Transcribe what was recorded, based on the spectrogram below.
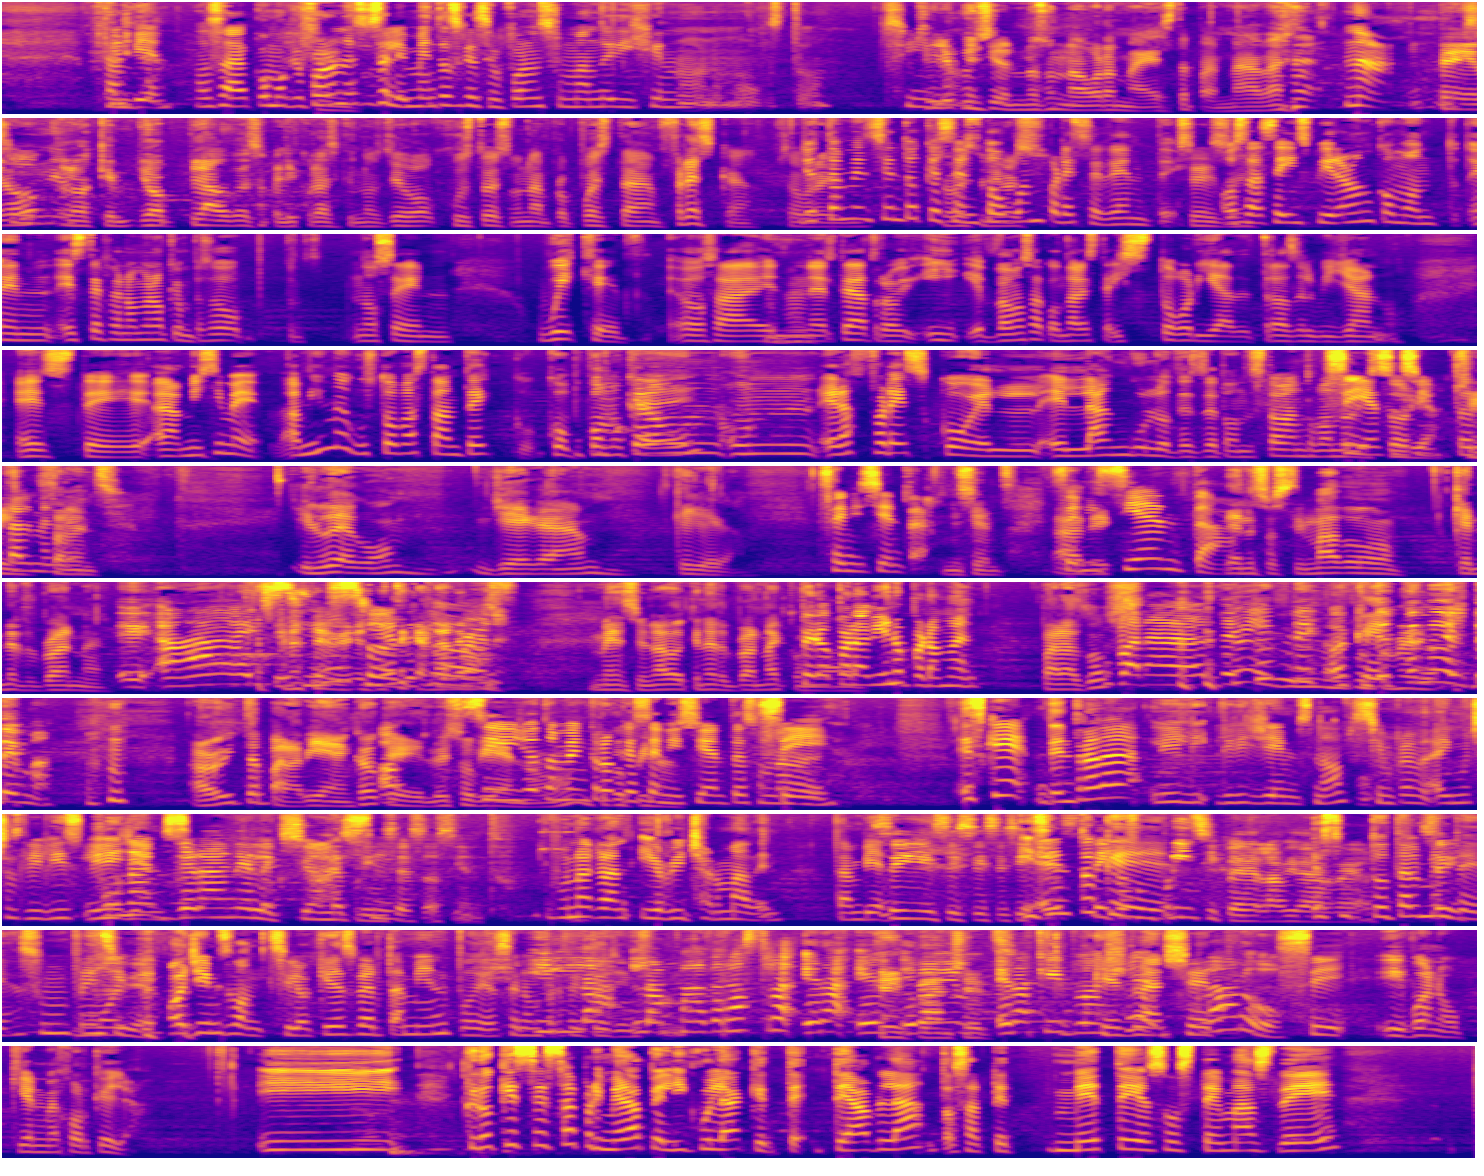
También. O sea, como que fueron Sí. esos elementos que se fueron sumando y dije, no, no me gustó. Sí, Sí, no. yo coincido, no es una obra maestra para nada. Nah, Pero sí, no. lo que yo aplaudo de esa película es que nos dio justo es una propuesta fresca. sobre- Yo también siento que sentó este buen precedente. Sí, O sí. sea, se inspiraron como en, en este fenómeno que empezó, pues, no sé, en Wicked, o sea, en el teatro, y, y vamos a contar esta historia detrás del villano. Este, a mí sí me, a mí me gustó bastante, co- como que era un, un- era fresco el, el ángulo desde donde estaban tomando Sí, la eso sí. historia. Sí, Totalmente. Y luego llega, ¿qué llega? Cenicienta. Cenicienta. Ah, de- Cenicienta. de, nuestro estimado Kenneth Branagh. Eh, ay, sí, En sí, este, es este cierto. canal hemos mencionado a Kenneth Branagh como... Pero para bien o para mal. ¿Para las dos? Para, depende, Ok. depende del tema. Ahorita para bien, creo que lo hizo Ah, sí, bien. yo ¿no? también ¿Tú creo que opinas? Cenicienta es una, Sí. Es que de entrada, Lily, Lily James, ¿no? Siempre hay muchas fue Lily una James. gran elección de sí. princesa, siento. Fue una gran. Y Richard Madden también. Sí, sí, sí, sí. sí. Y siento Este que es un príncipe de la vida Es real. totalmente, Sí, es un príncipe. O James Bond, si lo quieres ver también, podría ser un Y perfecto la, James la Bond. madrastra era, era, Kate era, Blanchett. era Kate Blanchett, Kate Blanchett, claro. sí. Y bueno, ¿quién mejor que ella? Y creo que es esa primera película que te, te habla, o sea, te mete esos temas de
